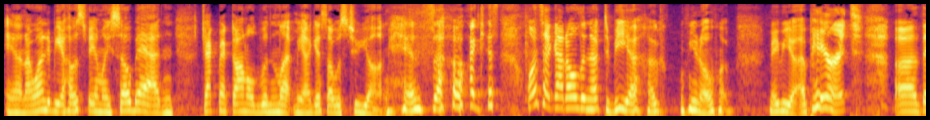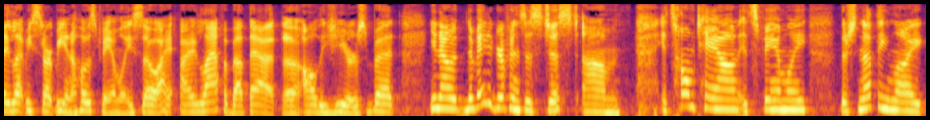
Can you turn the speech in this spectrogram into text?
and I wanted to be a host family so bad, and Jack McDonald wouldn't let me. I guess I was too young. And so I guess once I got old enough to be a, a you know, a maybe a, parent, uh, they let me start being a host family. So I, I laugh about that uh, all these years. But, you know, Nevada Griffins is just, um, it's hometown, it's family. There's nothing like,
